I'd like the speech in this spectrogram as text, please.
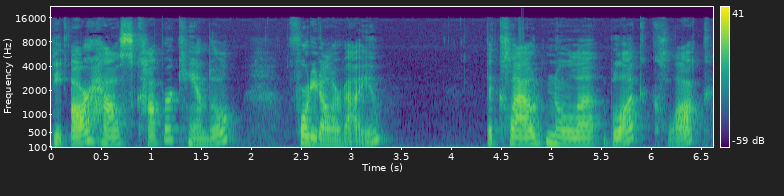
The Arhaus Copper Candle, $40 value. the CloudNola Block Clock,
